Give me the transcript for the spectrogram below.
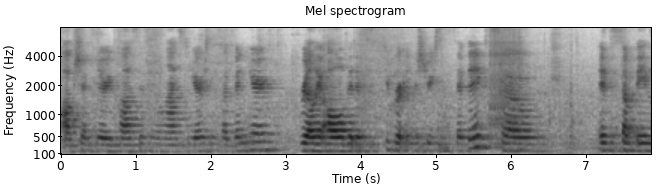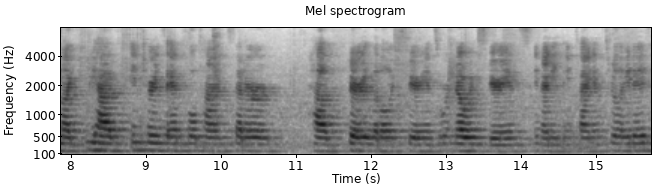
option theory classes in the last year since I've been here. Really, all of it is super industry specific, so it's something like we have interns and full-times that are have very little experience or no experience in anything finance related,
